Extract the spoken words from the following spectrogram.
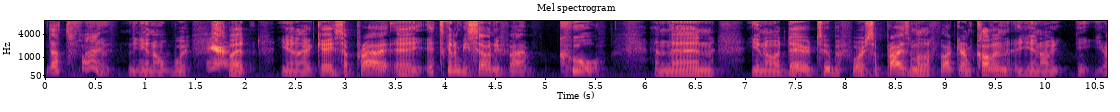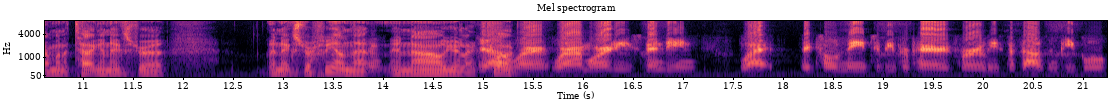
that's fine. You know, Yeah. but you know, like, hey, surprise, hey, it's gonna be 75. Cool. And then you know, a day or two before, surprise, motherfucker, I'm calling. You know, I'm gonna tag an extra, an extra fee on that, mm-hmm. and now you're like, Yeah, fuck. where where I'm already spending what they told me to be prepared for at least a thousand people,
